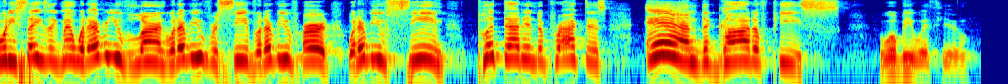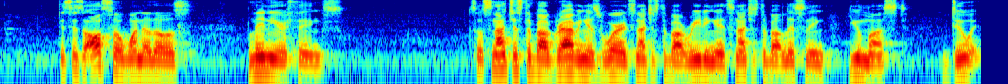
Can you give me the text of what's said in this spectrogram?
what he's saying is like, man, whatever you've learned, whatever you've received, whatever you've heard, whatever you've seen, put that into practice, and the God of peace will be with you. This is also one of those linear things. So it's not just about grabbing his word, it's not just about reading it, it's not just about listening. You must do it.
